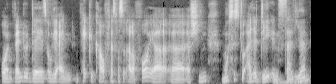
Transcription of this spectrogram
Und wenn du dir jetzt irgendwie ein Pack gekauft hast, was aber vorher äh, erschien, musstest du alle deinstallieren,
